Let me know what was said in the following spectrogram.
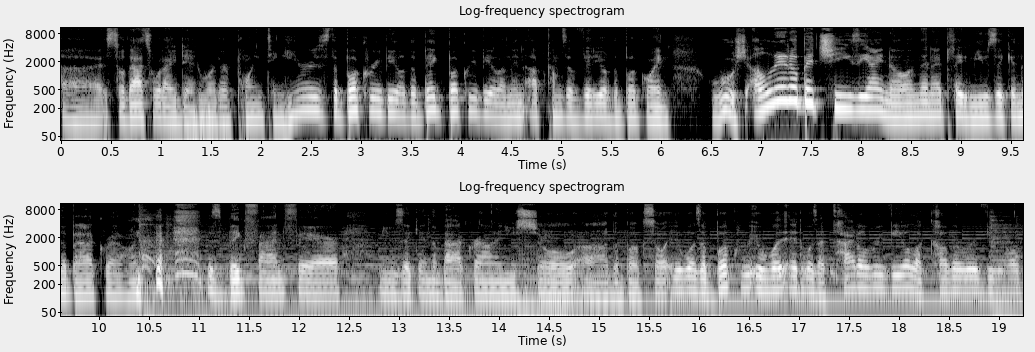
Uh, so that's what I did, where they're pointing. Here is the book reveal, the big book reveal, and then up comes a video of the book going whoosh. A little bit cheesy, I know. And then I played music in the background, this big fanfare music in the background, and you show uh, the book. So it was a book. It was it was a title reveal, a cover reveal.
